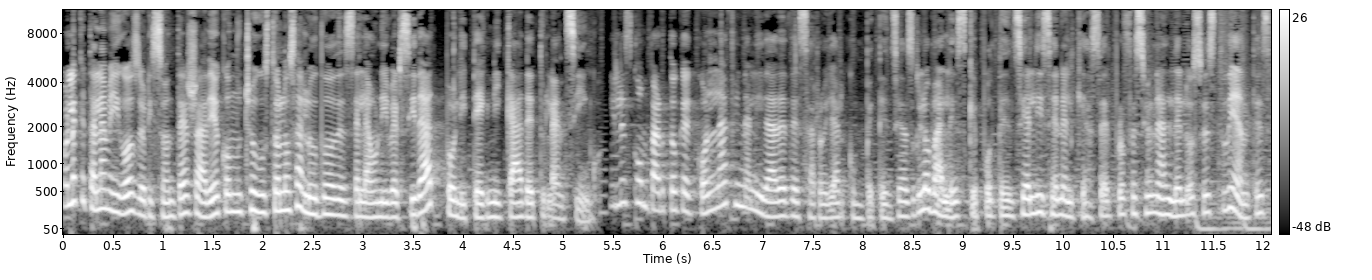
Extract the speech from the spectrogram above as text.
Hola, ¿qué tal amigos de Horizontes Radio? Con mucho gusto los saludo desde la Universidad Politécnica de Tulancingo. Y les comparto que con la finalidad de desarrollar competencias globales que potencialicen el quehacer profesional de los estudiantes,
